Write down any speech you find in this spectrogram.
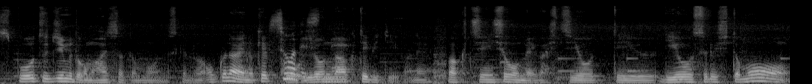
スポーツジムとかも入ってたと思うんですけど屋内の結構いろんなアクティビティがねワクチン証明が必要っていう利用する人も、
